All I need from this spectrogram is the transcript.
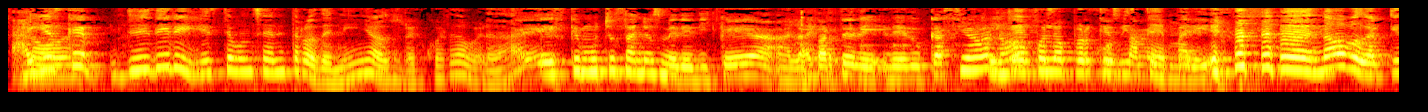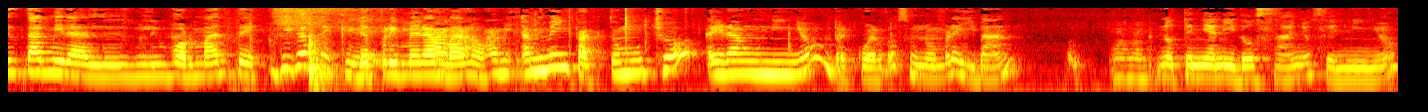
Ay, no, es que tú dirigiste un centro de niños, recuerdo, ¿verdad? Es que muchos años me dediqué a, a la parte de, de educación, ¿Y ¿no? qué fue lo peor que viste, María? no, pues aquí está, mira, el, el informante. Fíjate que... De primera a- a- mano. A, mí, a mí me impactó mucho, era un niño, recuerdo su nombre, Iván, no tenía ni dos años el niño,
